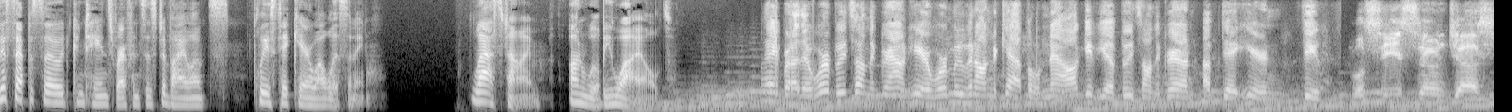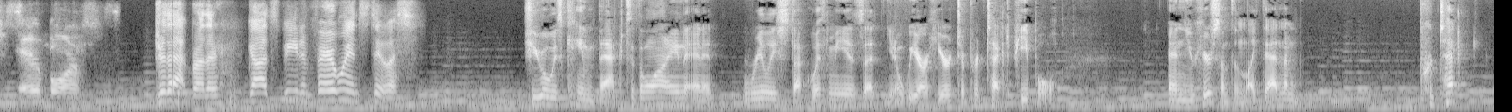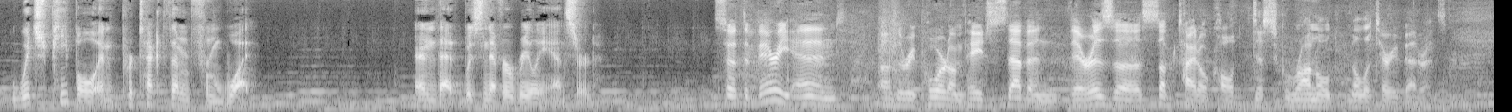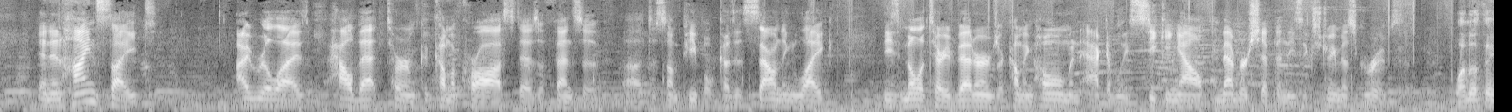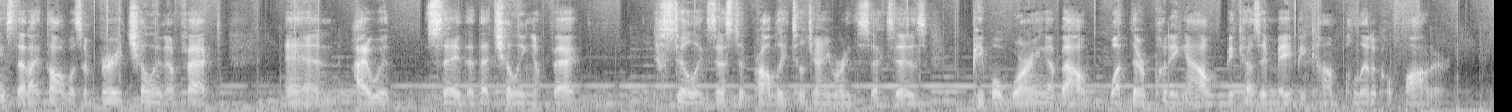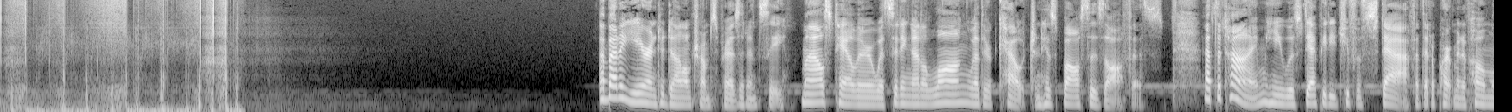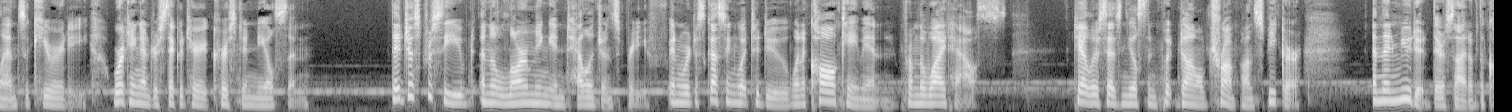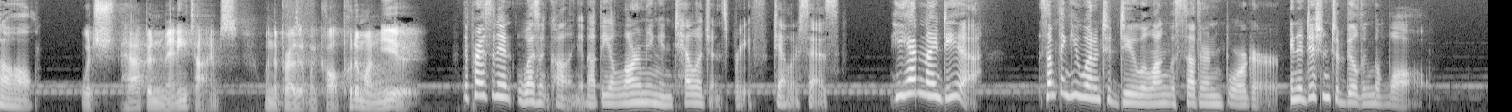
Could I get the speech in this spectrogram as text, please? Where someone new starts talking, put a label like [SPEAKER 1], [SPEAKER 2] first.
[SPEAKER 1] This episode contains references to violence. Please take care while listening. Last time on We'll Be Wild.
[SPEAKER 2] Hey, brother, we're boots on the ground here. We're moving on to Capitol now. I'll give you a boots on the ground update here in a few.
[SPEAKER 3] We'll see you soon, Jess. Airborne.
[SPEAKER 2] To that, brother. Godspeed and fair winds to us.
[SPEAKER 4] She always came back to the line, and it really stuck with me is that, you know, we are here to protect people. And you hear something like that, and I'm protect which people and protect them from what? And that was never really answered.
[SPEAKER 5] So at the very end of the report on page seven, there is a subtitle called Disgruntled Military Veterans. And in hindsight, I realized how that term could come across as offensive uh, to some people because it's sounding like these military veterans are coming home and actively seeking out membership in these extremist groups.
[SPEAKER 6] One of the things that I thought was a very chilling effect, and I would say that that chilling effect still existed probably till January the 6th is people worrying about what they're putting out because it may become political fodder.
[SPEAKER 1] About a year into Donald Trump's presidency, Miles Taylor was sitting on a long leather couch in his boss's office. At the time, he was deputy chief of staff at the Department of Homeland Security, working under Secretary Kirstjen Nielsen. They just received an alarming intelligence brief and were discussing what to do when a call came in from the White House. Taylor says Nielsen put Donald Trump on speaker and then muted their side of the call.
[SPEAKER 7] Which happened many times when the president would call, put him on mute.
[SPEAKER 1] The president wasn't calling about the alarming intelligence brief, Taylor says. He had an idea, something he wanted to do along the southern border, in addition to building the wall.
